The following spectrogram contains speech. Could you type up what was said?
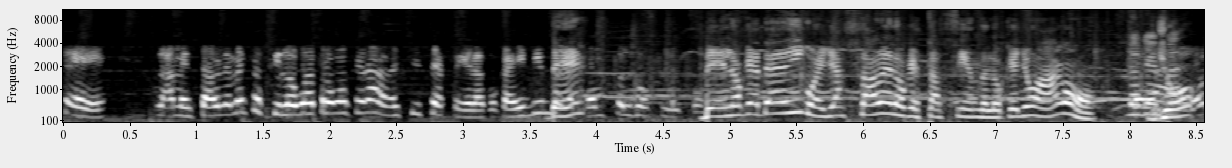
sé, lamentablemente sí lo voy a promocionar a ver si se espera, porque ahí mismo ¿Ves? le compro el hocico. ¿Ves lo que te digo? Ella sabe lo que está haciendo, lo que yo hago. Lo que yo, pasa-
